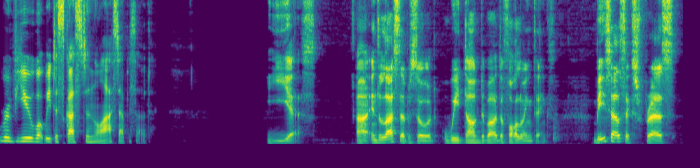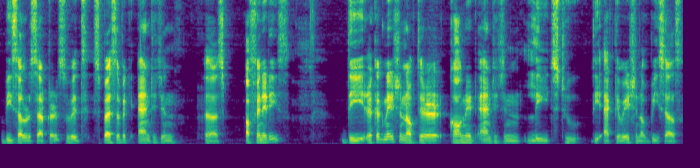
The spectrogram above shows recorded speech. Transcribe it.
review what we discussed in the last episode? Yes. Uh, in the last episode, we talked about the following things B cells express B cell receptors with specific antigen uh, affinities. The recognition of their cognate antigen leads to the activation of B cells.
